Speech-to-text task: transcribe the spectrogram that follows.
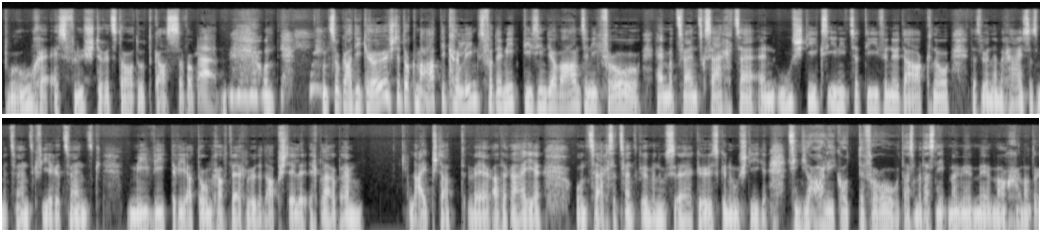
brauchen. Es flüstert jetzt da durch die Gassen von Bern. und, und sogar die grössten Dogmatiker links von der Mitte sind ja wahnsinnig froh, haben wir 2016 eine Ausstiegsinitiative nicht angenommen. Das würde nämlich heißen, dass wir 2024 mehr weitere Atomkraftwerke würden abstellen. Ich glaube, ähm, Leibstadt wäre an der Reihe und 26 würden wir aus äh, Gösgen aussteigen, sind ja alle Gott froh, dass wir das nicht mehr, mehr machen, oder?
